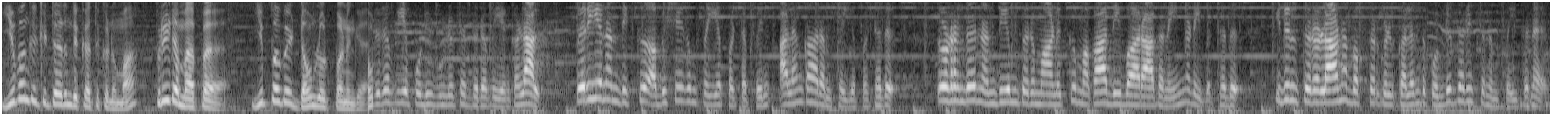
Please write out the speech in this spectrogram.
இவங்க கிட்ட இருந்து கத்துக்கணுமா? ஃப்ரீடம் ஆப்ப இப்பவே டவுன்லோட் பண்ணுங்க. திரவிய பொடி உள்ளிட்ட திரவியங்களால் பெரிய நந்திக்கு அபிஷேகம் செய்யப்பட்ட பின் அலங்காரம் செய்யப்பட்டது. தொடர்ந்து நந்தியம் பெருமானுக்கு மகா தீபாராதனை நடைபெற்றது. இதில் திரளான பக்தர்கள் கலந்து கொண்டு தரிசனம் செய்தனர்.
